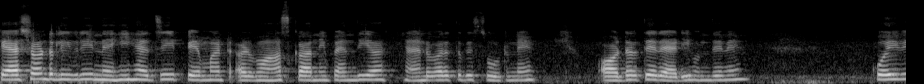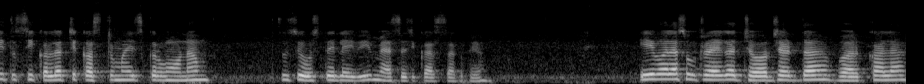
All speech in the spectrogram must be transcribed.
ਕੈਸ਼ ਔਨ ਡਿਲੀਵਰੀ ਨਹੀਂ ਹੈ ਜੀ ਪੇਮੈਂਟ ਐਡਵਾਂਸ ਕਰਨੀ ਪੈਂਦੀ ਆ। ਹੈਂਡ ਵਰਕ ਦੇ ਸੂਟ ਨੇ ਆਰਡਰ ਤੇ ਰੈਡੀ ਹੁੰਦੇ ਨੇ। ਕੋਈ ਵੀ ਤੁਸੀਂ ਕਲਰ 'ਚ ਕਸਟਮਾਈਜ਼ ਕਰਵਾਉਣਾ, ਤੁਸੀਂ ਉਸ ਦੇ ਲਈ ਵੀ ਮੈਸੇਜ ਕਰ ਸਕਦੇ ਹੋ। ਇਹ ਵਾਲਾ ਸੂਟ ਰਹੇਗਾ ਜਾਰਜਟ ਦਾ ਵਰਕ ਵਾਲਾ।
